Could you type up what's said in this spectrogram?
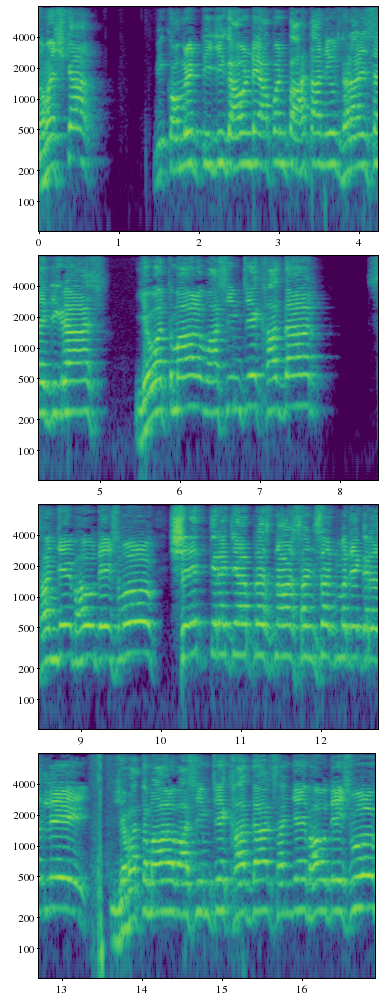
नमस्कार. मी कॉम्रेड पी जी गावंडे. आपण पाहता न्यूज घडाळेसाई दिग्रास. यवतमाळ वाशिमचे खासदार संजय भाऊ देशमुख. शेतकऱ्याच्या प्रश्नावर संसदमध्ये गरजले. यवतमाळ वाशिमचे खासदार संजय भाऊ देशमुख.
